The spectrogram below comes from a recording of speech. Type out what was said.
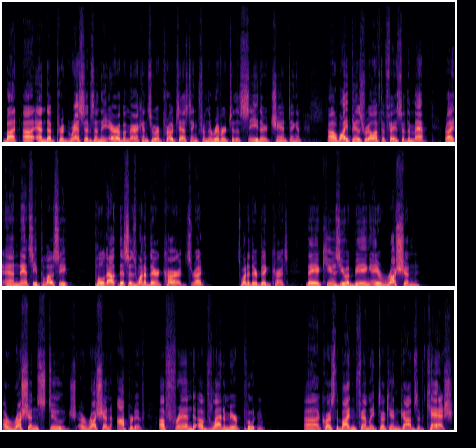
But, uh, and the progressives and the Arab Americans who are protesting from the river to the sea, they're chanting and uh, wipe Israel off the face of the map, right? And Nancy Pelosi pulled out this is one of their cards, right? It's one of their big cards. They accuse you of being a Russian, a Russian stooge, a Russian operative, a friend of Vladimir Putin. Uh, of course, the Biden family took in gobs of cash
